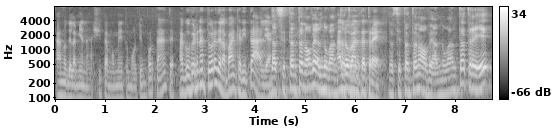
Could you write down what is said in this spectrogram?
anno della mia nascita, un momento molto importante, a governatore della Banca d'Italia. Dal 79 al 93. Al 93. Dal 79 al 93.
